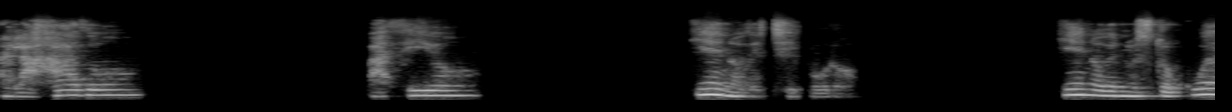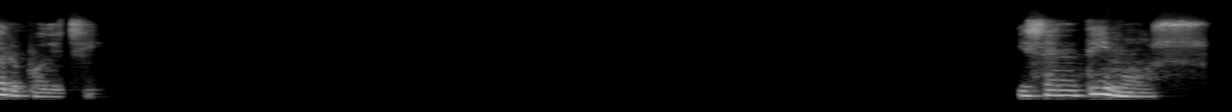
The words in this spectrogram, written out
relajado, vacío, lleno de chi puro, lleno de nuestro cuerpo de chi. Y sentimos,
